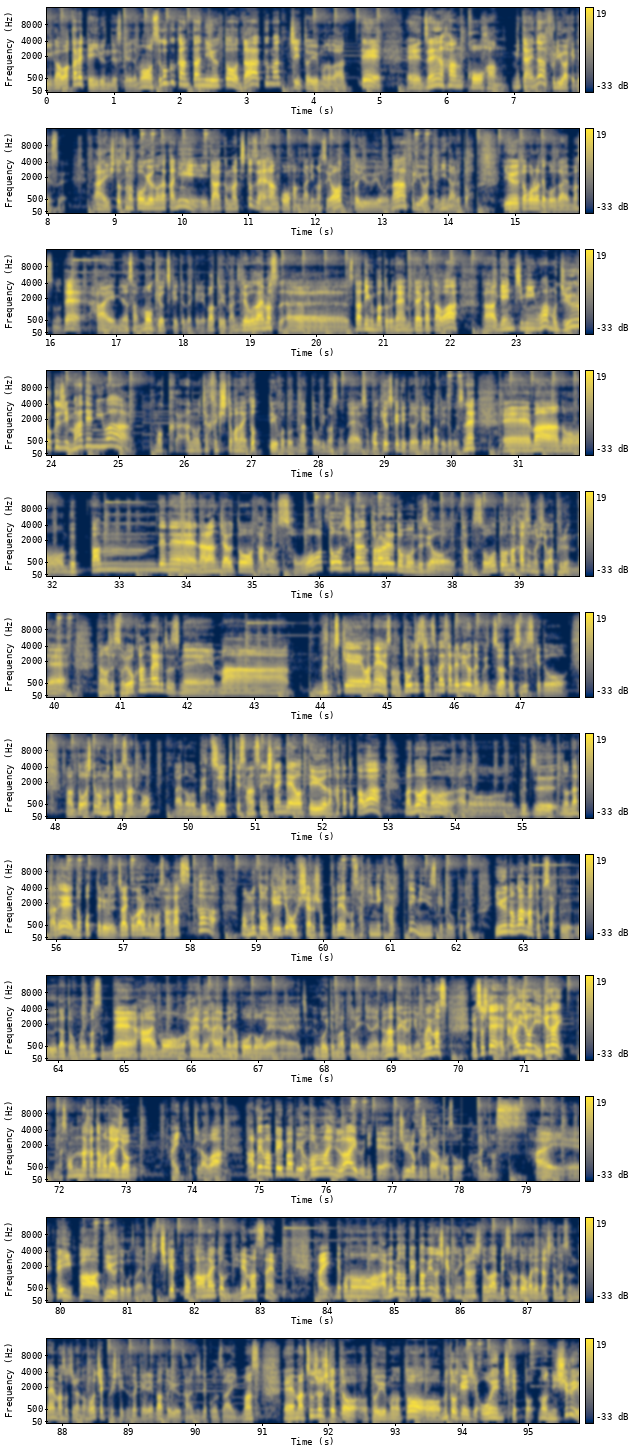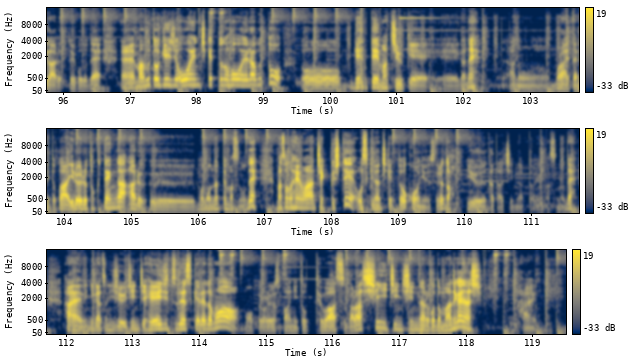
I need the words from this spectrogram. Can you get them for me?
ジが分かれているんですけれども、すごく簡単に言うと、ダークマッチというものがあって、えー前半後半みたいな振り分けです。はい、一つの工業の中にダークマッチと前半後半がありますよというような振り分けになるというところでございますので、はい、皆さんもお気をつけいただければという感じでございます。えースターティングバトルね、見たい方は、あ現地民はもう16時前までにはもうあの着席しとかないとっていうことになっておりますのでそこを気をつけていただければというところですね。えーまああの物販でね並んじゃうと多分相当時間取られると思うんですよ。多分相当な数の人が来るんでなのでそれを考えるとですねまあグッズ系はね、その当日発売されるようなグッズは別ですけど、まあ、どうしても武藤さんのあのグッズを着て参戦したいんだよっていうような方とかは、まあ、ノアのあのグッズの中で残ってる在庫があるものを探すか、もう武藤刑事オフィシャルショップでもう先に買って身につけておくというのが、まあ、得策だと思いますんで、はい、もう早め早めの行動で、え動いてもらったらいいんじゃないかなというふうに思います。そして会場に行けない、そんな方も大丈夫。はい、こちらは ABEMA ペイパービューオンラインライブにて16時から放送あります。はい、えーペーパービューでございます。チケットを買わないと見れません。はい、で、この ABEMA のペーパービューのチケットに関しては別の動画で出してますんで、まあ、そちらの方をチェックしていただければという感じでございます。えーまあ、通常チケットというものと、武藤刑事応援チケットの2種類があるということで、えーまあ、武藤刑事応援チケットの方を選ぶと、限定待ち受けがね、あのもらえたりとかいろいろ特典があるものになってますので、まあ、その辺はチェックしてお好きなチケットを購入するという形になっておりますので、はい、2月21日平日ですけれどももうプロレスファンにとっては素晴らしい一日になること間違いなし。はい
